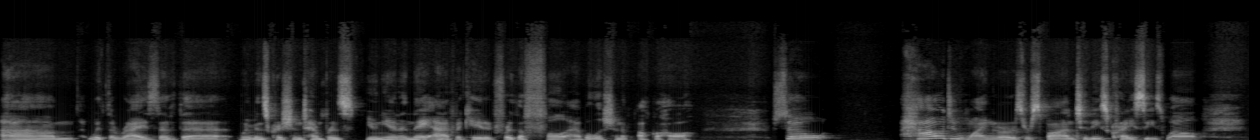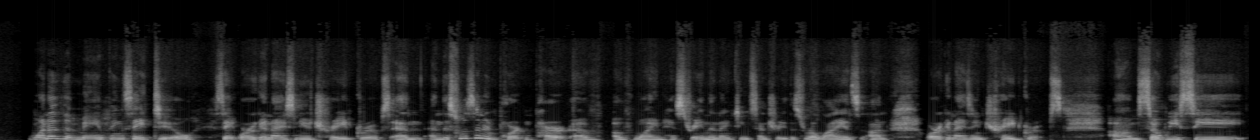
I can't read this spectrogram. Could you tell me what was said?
um, with the rise of the Women's Christian Temperance Union, and they advocated for the full abolition of alcohol. So, how do wine growers respond to these crises? Well, one of the main things they do they organize new trade groups. And, and this was an important part of, of wine history in the 19th century, this reliance on organizing trade groups. Um, so we see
